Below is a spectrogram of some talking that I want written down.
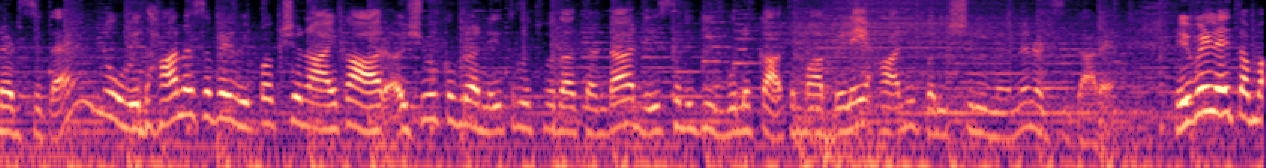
ನಡೆಸಿದೆ. ಇನ್ನು ವಿಧಾನಸಭೆ ವಿಪಕ್ಷ ನಾಯಕ ಆರ್. ಅಶೋಕ್ ಅವರ ನೇತೃತ್ವದ ತಂಡ ನೇಸರ್ಗಿ ಮೂಲಕ ತಮ್ಮ ಬೆಳೆ ಹಾನಿ ಪರಿಶೀಲನೆಯನ್ನು ನಡೆಸಿದ್ದಾರೆ. ಈ ವೇಳೆ ತಮ್ಮ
